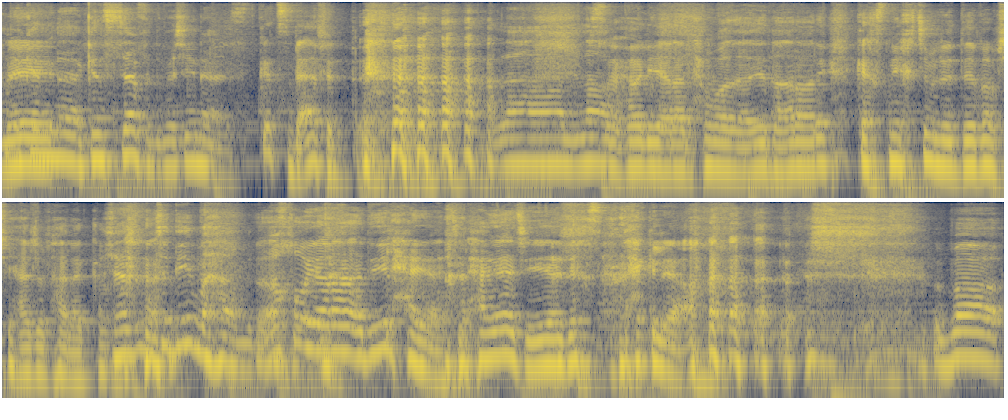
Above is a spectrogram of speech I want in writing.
مي كن كنستافد ماشي ناس كتبعفد لا لا. سمحوا لي راه الحموضه هادي ضروري. كخصني نختم لو ديبا بشي حاجة بحال هكا. انت ديما حامد أخويا راه هذه الحياة. الحياة هي هذه خصك تضحك ليها. با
